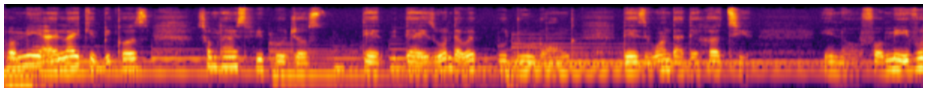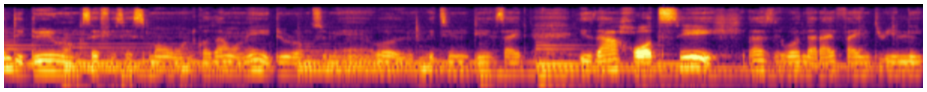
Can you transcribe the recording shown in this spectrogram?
for me, I like it because sometimes people just there, there is one that where people do wrong, there's the one that they hurt you. You know, for me, even the doing wrong self is a small one because that one when you do wrong to me, eh, well, within the inside is that hot. Say that's the one that I find really.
